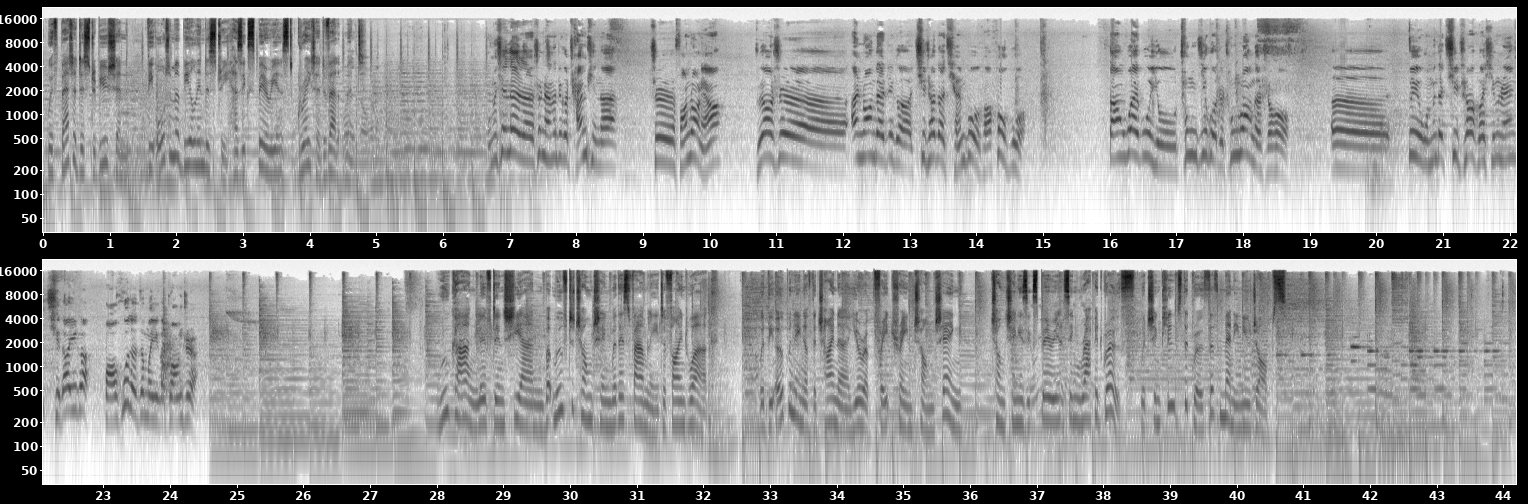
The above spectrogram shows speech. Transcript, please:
With better distribution, the automobile industry has experienced greater development. 我们现在的生产的这个产品呢，是防撞梁，主要是安装在这个汽车的前部和后部。 当外部有冲击或者冲撞的时候，呃，对我们的汽车和行人起到一个保护的这么一个装置。 Wu Kang lived in Xi'an but moved to Chongqing with his family to find work. With the opening of the China Europe freight train Chongqing, Chongqing is experiencing rapid growth, which includes the growth of many new jobs.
